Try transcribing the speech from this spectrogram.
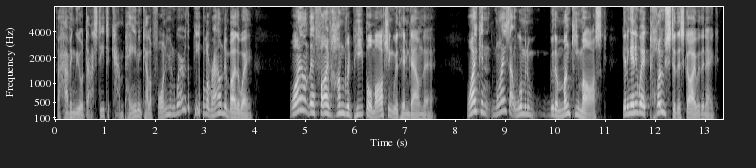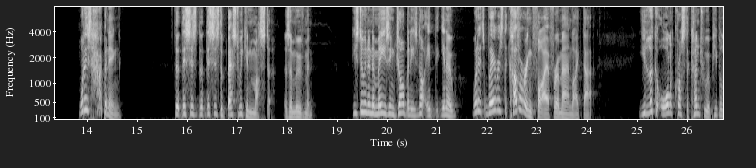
for having the audacity to campaign in California? And where are the people around him, by the way? Why aren't there 500 people marching with him down there? Why can why is that woman with a monkey mask getting anywhere close to this guy with an egg? What is happening? That this is that this is the best we can muster as a movement. He's doing an amazing job, and he's not. You know what is where is the covering fire for a man like that? You look at all across the country where people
